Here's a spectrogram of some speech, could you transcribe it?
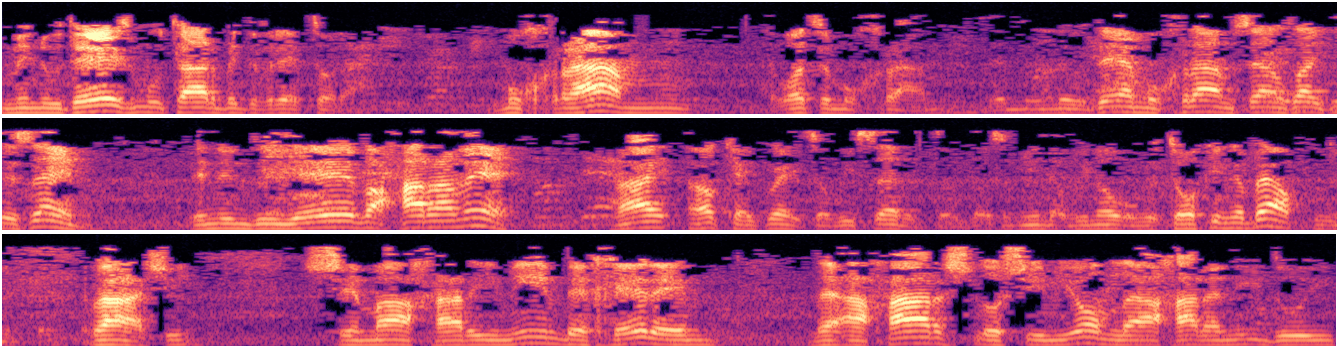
menudeh is mutar b'divrei Torah. Muchram, what's a menudeh and muchram sounds like the same. V'nudeh v'harameh. Right? Okay, great. So we said it. So it doesn't mean that we know what we're talking about. Rashi. Shema harimim becherem le'achar shloshim yom le'achar anidui.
